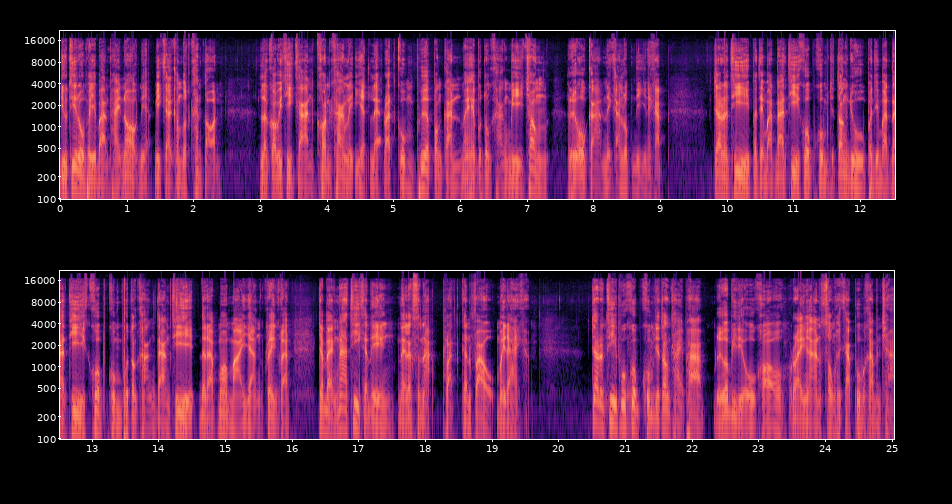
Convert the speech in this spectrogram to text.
อยู่ที่โรงพยาบาลภายนอกเนี่ยมีการกำหนดขั้นตอน แล้วก็วิธีการค่อนข้างละเอียดและรัดกุมเพื่อป้องกันไม่ให้ผู้ต้องขังมีช่อง หรือโอกาสในการหลบหนีนะครับ เจ้าหน้าที่ปฏิบัติหน้าที่ควบคุมจะต้องอยู่ปฏิบัติหน้าที่ควบคุมผู้ต้องขังตามที่ได้รับมอบหมายอย่างเคร่งครัด จะแบ่งหน้าที่กันเองในลักษณะผลัดกันเฝ้าไม่ได้ครับ เจ้าหน้าที่ผู้ควบคุมจะต้องถ่ายภาพ หรือว่าวิดีโอคอลรายงานส่งให้กับผู้บังคับบัญชา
